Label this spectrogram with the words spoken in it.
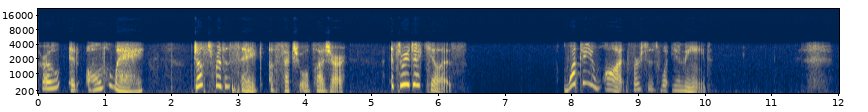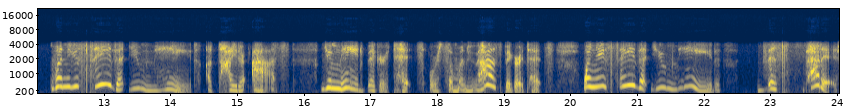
throw it all away just for the sake of sexual pleasure. It's ridiculous. What do you want versus what you need? When you say that you need a tighter ass, you need bigger tits or someone who has bigger tits. When you say that you need this fetish,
